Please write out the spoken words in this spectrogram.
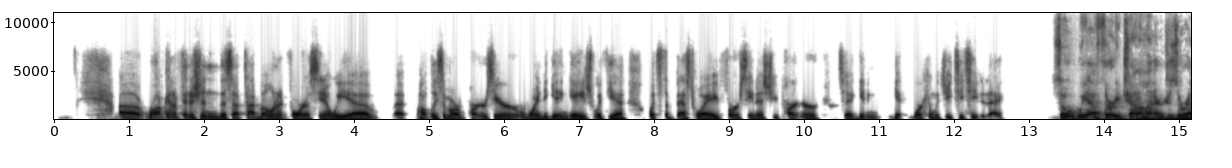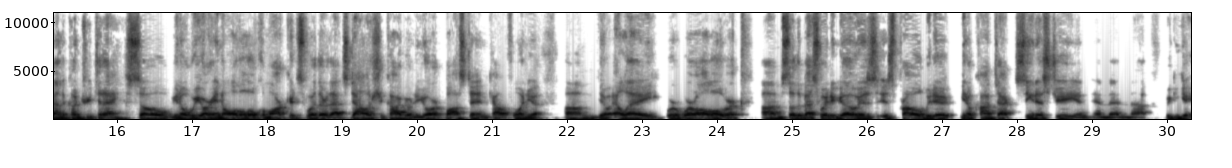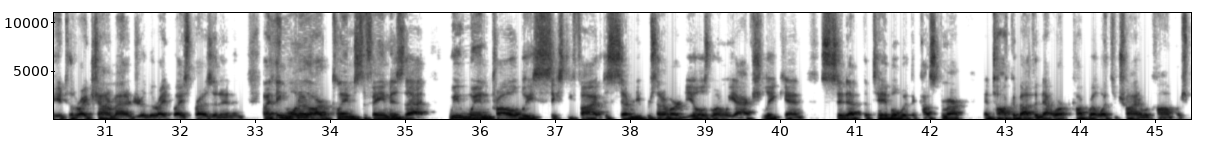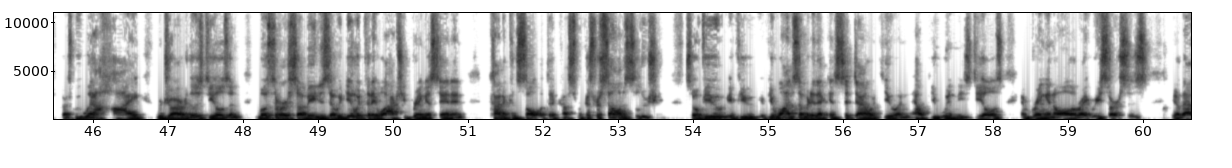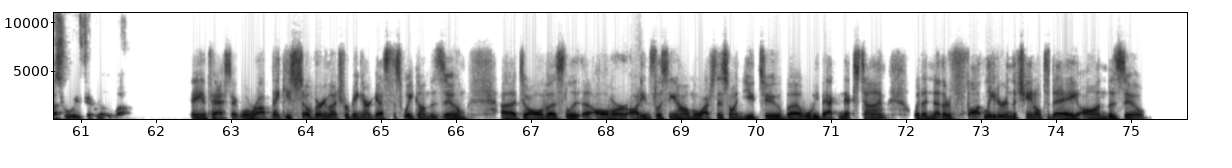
Uh, Rob, kind of finishing this up, tie bone it for us. You know, we uh, uh, hopefully some of our partners here are wanting to get engaged with you. What's the best way for a CNSG partner to getting get working with GTT today? So we have 30 channel managers around the country today. So, you know, we are in all the local markets, whether that's Dallas, Chicago, New York, Boston, California, um, you know, LA, we're, we're all over. Um, so the best way to go is, is probably to, you know, contact CNSG and, and then uh, we can get you to the right channel manager, the right vice president. And, and I think one of our claims to fame is that we win probably 65 to 70% of our deals when we actually can sit at the table with the customer and talk about the network, talk about what you're trying to accomplish because we win a high majority of those deals. And most of our sub agents that we deal with today will actually bring us in and kind of consult with the customer because we're selling a solution. So if you if you if you want somebody that can sit down with you and help you win these deals and bring in all the right resources, you know that's where we fit really well. Fantastic. Well, Rob, thank you so very much for being our guest this week on the Zoom. Uh, to all of us, all of our audience listening at home and watching this on YouTube, uh, we'll be back next time with another thought leader in the channel today on the Zoom.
